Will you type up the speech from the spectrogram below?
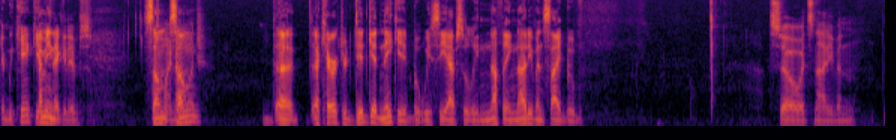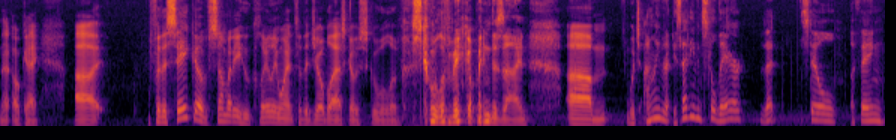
and we can't give I mean, negatives. Some some knowledge. uh, a character did get naked, but we see absolutely nothing, not even side boob. So it's not even that okay. Uh, for the sake of somebody who clearly went to the Joe Blasco School of School of Makeup and Design, um, which I don't even is that even still there? Is that still a thing?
